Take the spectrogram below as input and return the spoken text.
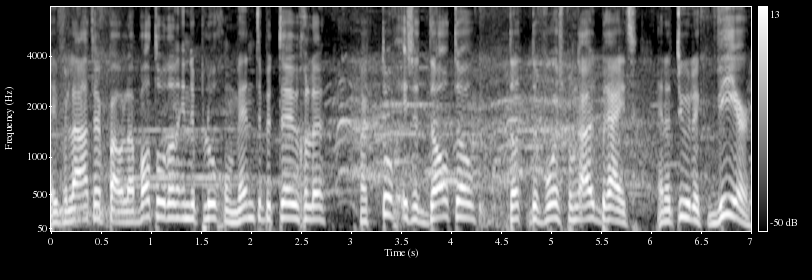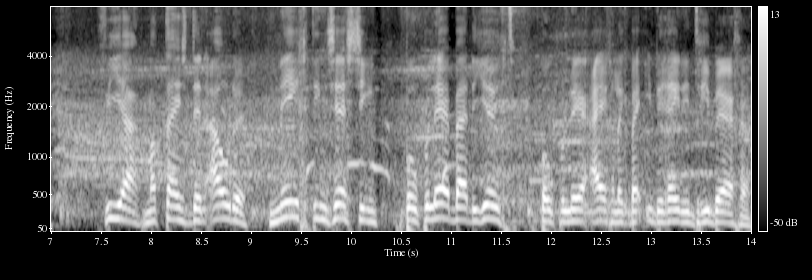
Even later Paula Wattel dan in de ploeg om Wen te beteugelen. Maar toch is het Dalto dat de voorsprong uitbreidt. En natuurlijk weer via Matthijs den Oude, 1916. Populair bij de jeugd, populair eigenlijk bij iedereen in Driebergen.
